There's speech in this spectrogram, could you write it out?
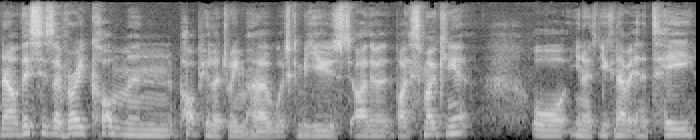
Now this is a very common, popular dream herb which can be used either by smoking it or you know you can have it in a tea.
